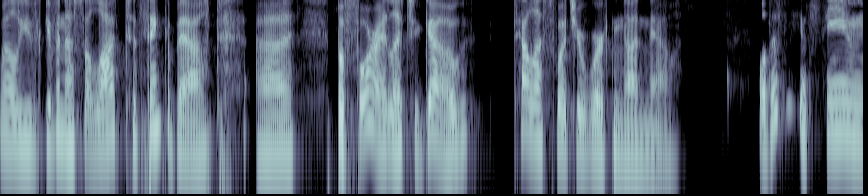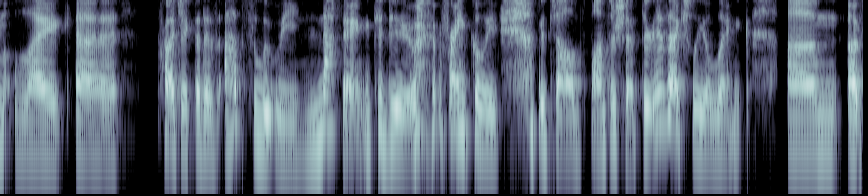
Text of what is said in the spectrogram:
Well, you've given us a lot to think about. Uh, before I let you go, tell us what you're working on now. Well, this may seem like a project that has absolutely nothing to do, frankly, with child sponsorship. There is actually a link, um, a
